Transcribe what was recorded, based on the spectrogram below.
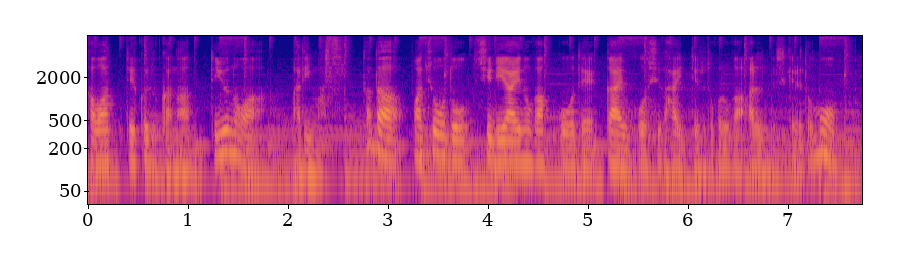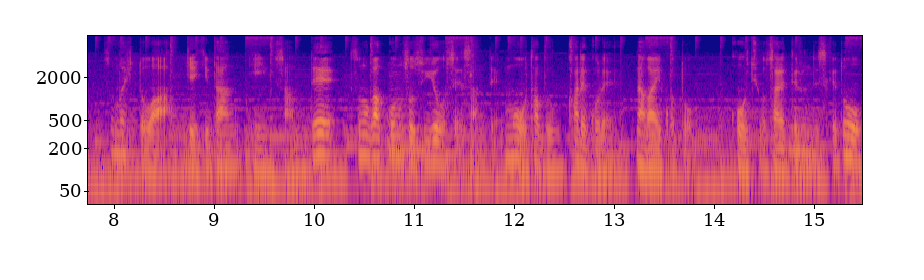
変わってくるかなっていうのはあります。ただ、まあ、ちょうど知り合いの学校で外部講師が入っているところがあるんですけれどもその人は劇団員さんでその学校の卒業生さんでもう多分かれこれ長いことコーチをされてるんですけど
